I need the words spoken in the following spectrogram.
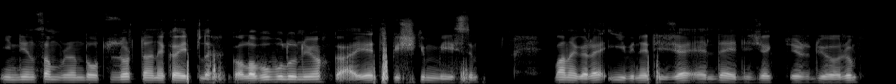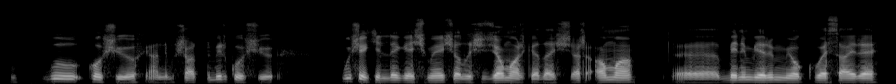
Indian Summer'ın da 34 tane kayıtlı galobu bulunuyor. Gayet pişkin bir isim. Bana göre iyi bir netice elde edecektir diyorum. Bu koşuyu yani bu şartlı bir koşuyu bu şekilde geçmeye çalışacağım arkadaşlar. Ama e, benim yerim yok vesaire.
